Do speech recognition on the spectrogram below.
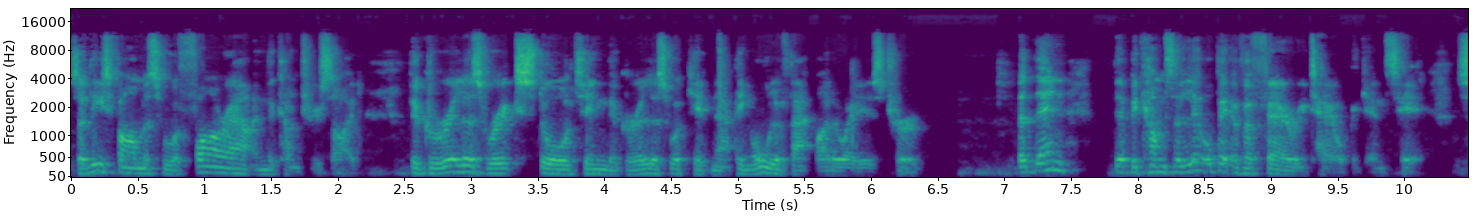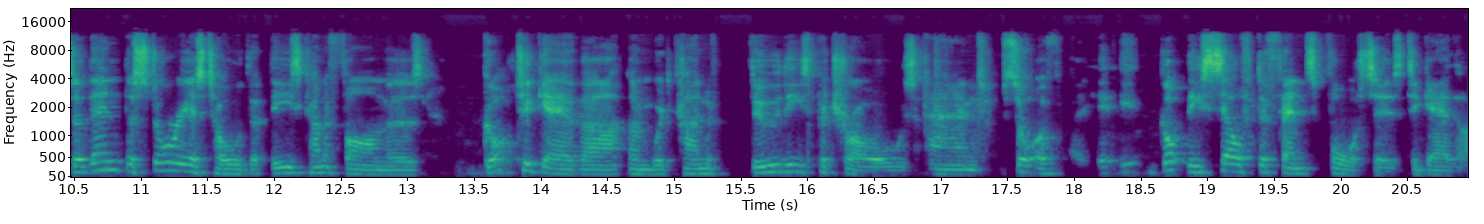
So these farmers who were far out in the countryside, the guerrillas were extorting, the guerrillas were kidnapping. All of that, by the way, is true. But then there becomes a little bit of a fairy tale begins here. So then the story is told that these kind of farmers got together and would kind of do these patrols and sort of got these self-defense forces together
